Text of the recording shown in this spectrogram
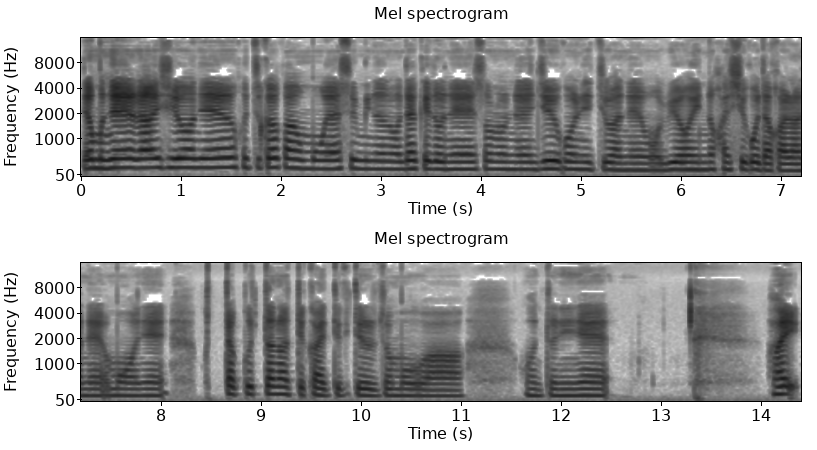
でもね、来週はね、2日間もお休みなの。だけどね、そのね、15日はね、もう病院のはしごだからね、もうね、くったくったなって帰ってきてると思うわ。本当にね。はい。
